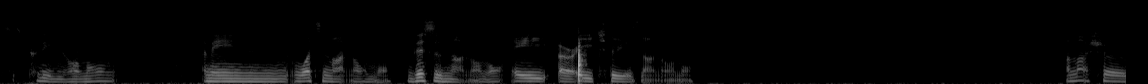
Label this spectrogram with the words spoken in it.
This is pretty normal. I mean, what's not normal? This is not normal. A or H3 is not normal. I'm not sure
